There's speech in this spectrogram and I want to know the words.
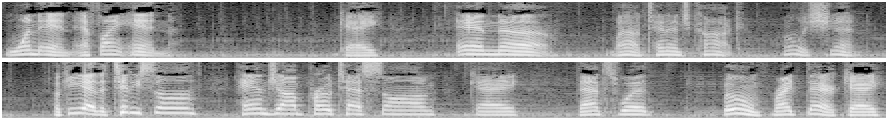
one N F I N. Okay, and uh, wow, ten inch cock. Holy shit. Okay, yeah, the titty song, hand job protest song. Okay, that's what. Boom, right there. Okay,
